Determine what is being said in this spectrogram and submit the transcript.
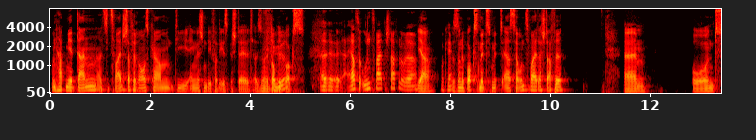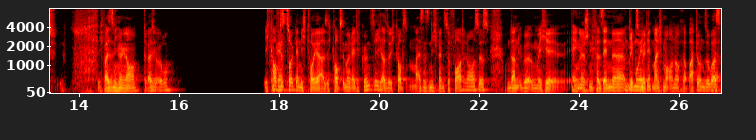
und habe mir dann, als die zweite Staffel rauskam, die englischen DVDs bestellt, also so eine Für? Doppelbox. Äh, äh, erste und zweite Staffel oder? Ja. Okay. Das ist so eine Box mit mit erster und zweiter Staffel. Ähm, und ich weiß es nicht mehr genau, 30 Euro. Ich kaufe okay. das Zeug ja nicht teuer, also ich kaufe es immer relativ günstig, also ich kaufe es meistens nicht, wenn es sofort raus ist und dann über irgendwelche englischen Versender mit, mit manchmal auch noch Rabatte und sowas,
